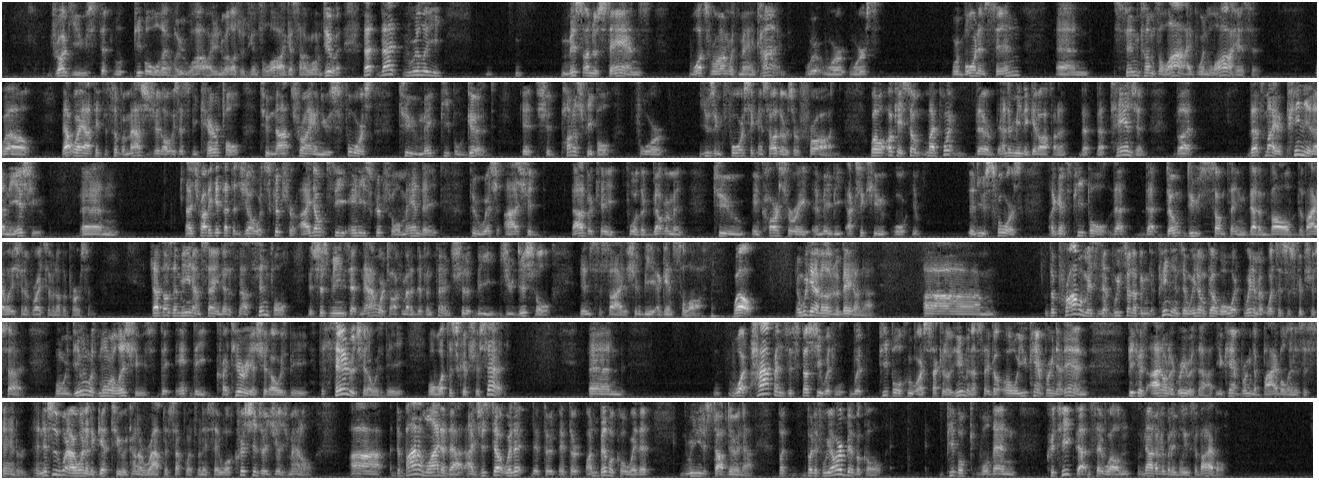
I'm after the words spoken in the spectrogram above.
drug use, that people will then, oh, wow, I didn't realize it was against the law. I guess I won't do it. That that really misunderstands what's wrong with mankind. We're we're we're, we're born in sin, and sin comes alive when law hits it. Well, that way I think the civil magistrate always has to be careful to not try and use force to make people good. It should punish people for using force against others or fraud. Well, okay, so my point there, I didn't mean to get off on a, that, that tangent, but that's my opinion on the issue. And I try to get that to gel with Scripture. I don't see any scriptural mandate through which I should advocate for the government to incarcerate and maybe execute or and use force against people that that don't do something that involve the violation of rights of another person. That doesn't mean I'm saying that it's not sinful. It just means that now we're talking about a different thing. Should it be judicial in society? Should it be against the law? Well, and we can have another debate on that. Um, the problem is, is that we start having opinions and we don't go, well, what, wait a minute, what does the scripture say? when we're dealing with moral issues, the eh, the criteria should always be, the standard should always be, well, what the scripture said. And what happens, especially with with people who are secular humanists, they go, oh, well, you can't bring that in because I don't agree with that. You can't bring the Bible in as a standard. And this is what I wanted to get to and kind of wrap this up with when they say, well, Christians are judgmental. Uh, the bottom line of that, I just dealt with it. If they're, if they're unbiblical with it, we need to stop doing that. But but if we are biblical people will then critique that and say, well, not everybody believes the Bible.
